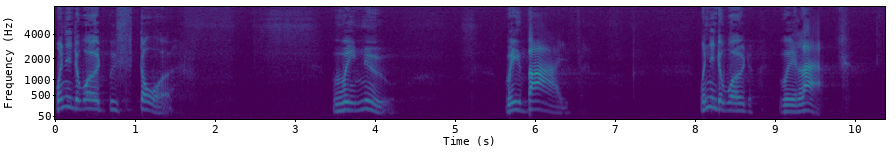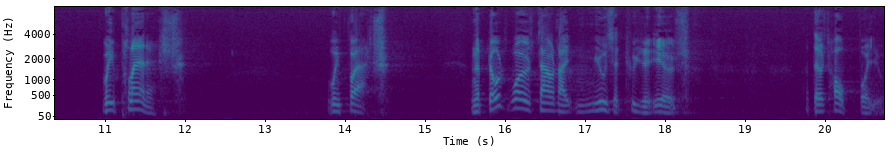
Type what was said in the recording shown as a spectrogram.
We need the word restore, renew, revive. We need the word relax, replenish, refresh. And if those words sound like music to your ears, there's hope for you.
